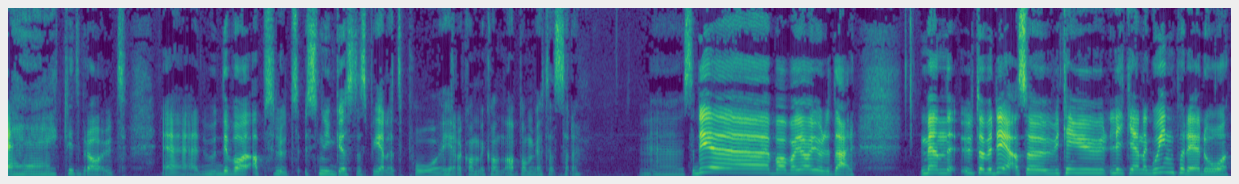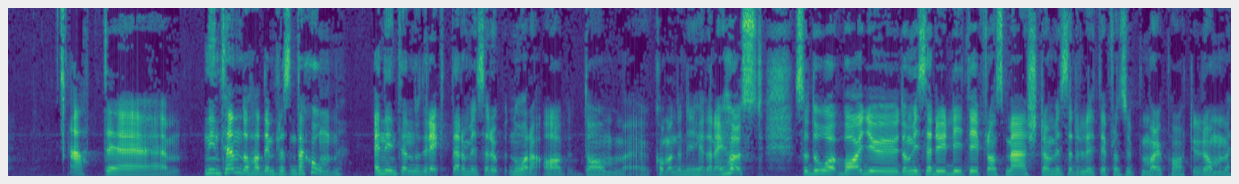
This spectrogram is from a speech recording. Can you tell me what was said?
jäkligt bra ut. Det var absolut snyggaste spelet på hela Comic Con av de jag testade. Eh, så det var vad jag gjorde där. Men utöver det, alltså vi kan ju lika gärna gå in på det då att eh, Nintendo hade en presentation en Nintendo Direkt där de visade upp några av de eh, kommande nyheterna i höst. Så då var ju, de visade ju lite ifrån Smash, de visade lite ifrån Super Mario Party, de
